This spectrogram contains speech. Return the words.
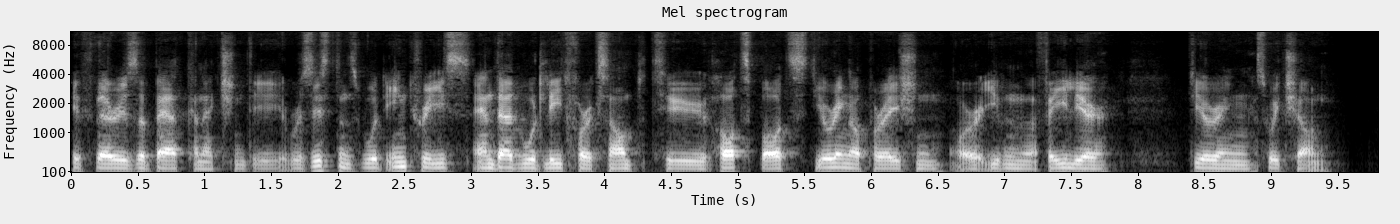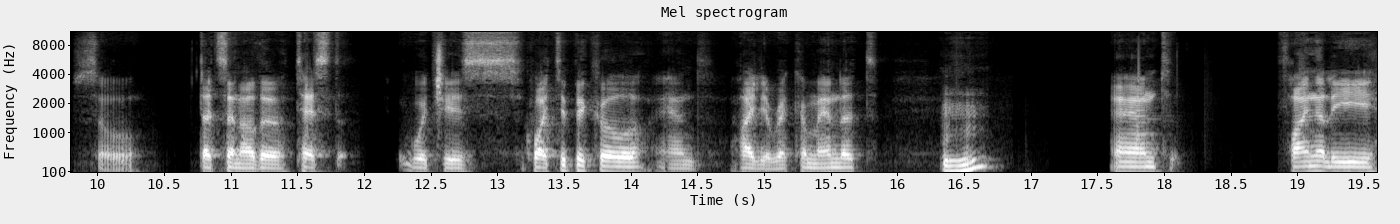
If there is a bad connection, the resistance would increase, and that would lead, for example, to hotspots during operation or even a failure during switch on. So that's another test which is quite typical and highly recommended. Mm-hmm. And finally,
